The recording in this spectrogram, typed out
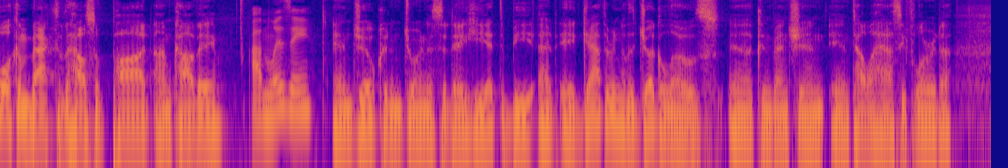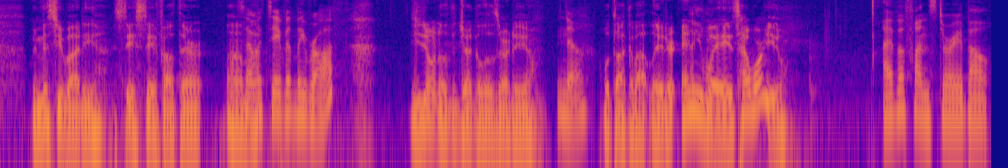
Welcome back to the House of Pod. I'm Kaveh. I'm Lizzie. and Joe couldn't join us today. He had to be at a gathering of the Juggalos uh, convention in Tallahassee, Florida. We miss you, buddy. Stay safe out there. Is Um, that with David Lee Roth? you don't know who the Juggalos are, do you? No. We'll talk about later. Anyways, how are you? I have a fun story about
